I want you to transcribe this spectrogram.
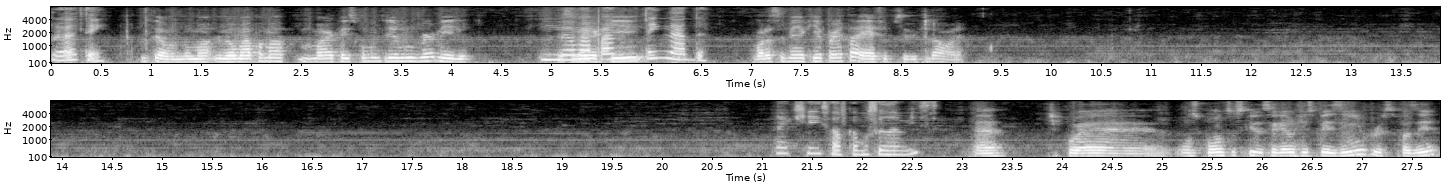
Ah, tem. Então, no, no meu mapa marca isso como um triângulo vermelho. No meu mapa aqui... não tem nada. Agora você vem aqui e aperta F pra você ver que da hora. Aqui, só fica mostrando a vista. É, tipo, é uns pontos que você ganha um XPzinho por fazer,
